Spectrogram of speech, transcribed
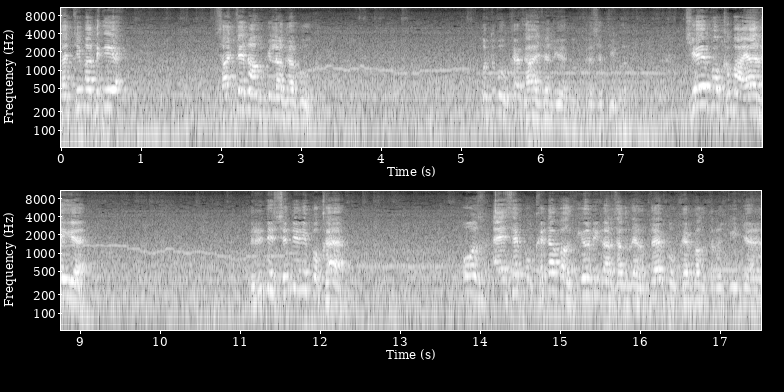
ਸੱਚੀ ਮਤ ਕੀ ਹੈ? ਸੱਚੇ ਨਾਮ ਕੀ ਲੱਗਾ ਭੂਖ ਉਤ ਭੁੱਖੇ ਖਾ ਚੱਲੀਏ ਤੂੰ ਇਹ ਸੱਚੀ ਮਤ। ਜੇ ਭੁੱਖ ਮਾਇਆ ਦੀ ਹੈ, ਰਿੱਧੀ ਸਿੱਧੀ ਦੀ ਭੁੱਖ ਹੈ ਉਹ ਐਸੇ ਭੁੱਖੇ ਦਾ ਭਗਤੀ ਉਹ ਨਹੀਂ ਕਰ ਸਕਦੇ ਹੁੰਦੇ ਭੁੱਖੇ ਭਗਤ ਨੂੰ ਕੀ ਜਾਣ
